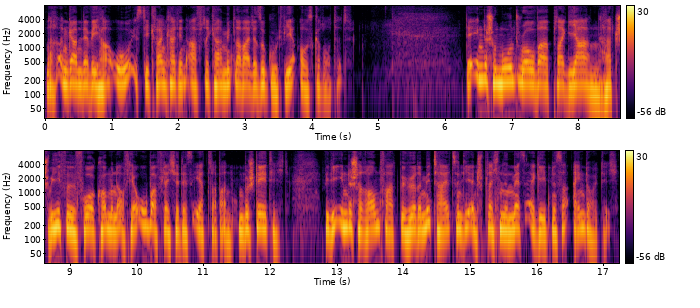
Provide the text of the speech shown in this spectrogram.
Nach Angaben der WHO ist die Krankheit in Afrika mittlerweile so gut wie ausgerottet. Der indische Mondrover Pragyan hat Schwefelvorkommen auf der Oberfläche des Erdtrabanten bestätigt. Wie die indische Raumfahrtbehörde mitteilt, sind die entsprechenden Messergebnisse eindeutig.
